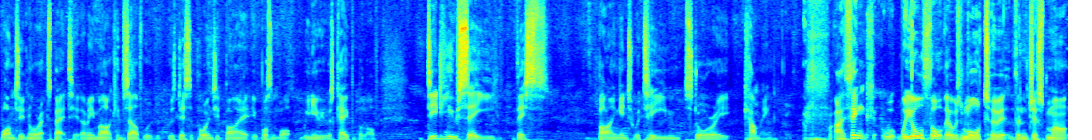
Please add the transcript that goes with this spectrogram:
wanted nor expected. I mean, Mark himself was disappointed by it. It wasn't what we knew he was capable of. Did you see this buying into a team story coming? I think we all thought there was more to it than just Mark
